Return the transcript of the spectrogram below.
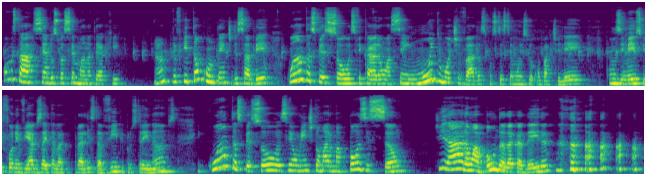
Como está sendo a sua semana até aqui? Eu fiquei tão contente de saber quantas pessoas ficaram assim muito motivadas com os testemunhos que eu compartilhei com os e-mails que foram enviados aí para a lista VIP, para os treinandos, e quantas pessoas realmente tomaram uma posição, tiraram a bunda da cadeira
